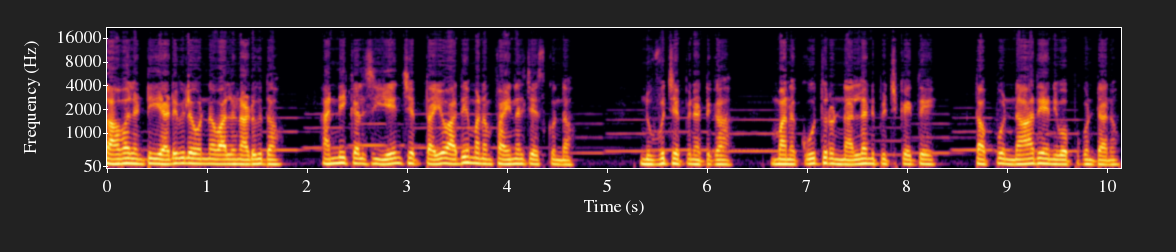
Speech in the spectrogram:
కావాలంటే ఈ అడవిలో ఉన్న వాళ్ళని అడుగుదాం. అన్నీ కలిసి ఏం చెప్తాయో అదే మనం ఫైనల్ చేసుకుందాం. నువ్వు చెప్పినట్టుగా మన కూతురు నల్లని పిచ్చుకైతే తప్పు నాదే అని ఒప్పుకుంటాను.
